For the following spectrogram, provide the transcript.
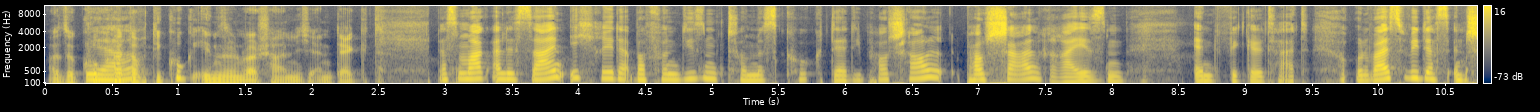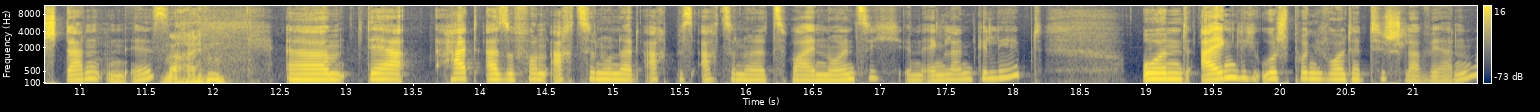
Also Cook Ja. hat doch die Cook-Inseln wahrscheinlich entdeckt. Das mag alles sein. Ich rede aber von diesem Thomas Cook, der die Pauschal Pauschalreisen entwickelt hat. Und weißt du, wie das entstanden ist? Nein. Ähm, der hat also von 1808 bis 1892 in England gelebt. Und eigentlich ursprünglich wollte er Tischler werden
